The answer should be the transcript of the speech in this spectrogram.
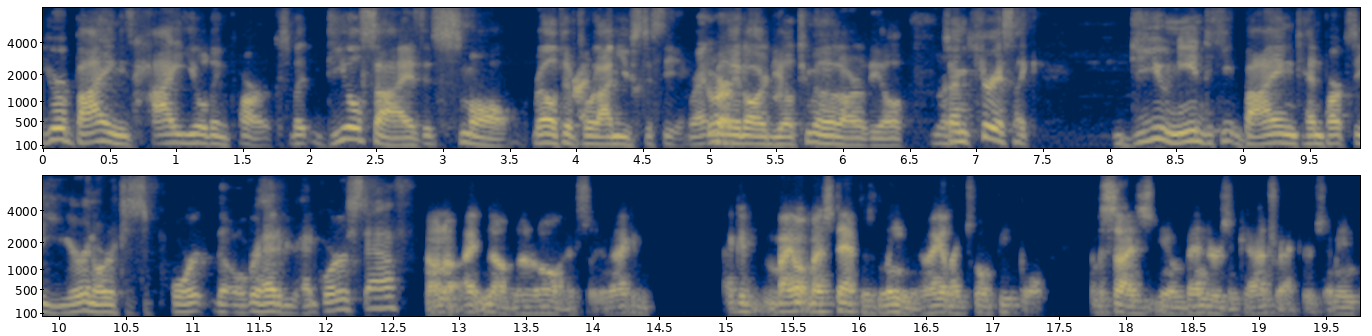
you're buying these high yielding parks, but deal size is small relative right. to what I'm used to seeing, right? Sure. Million dollar deal, two million dollar deal. Right. So I'm curious, like do you need to keep buying 10 parks a year in order to support the overhead of your headquarters staff? No, no, I, no, not at all. Actually, I can, I could, my, my staff is lean. I got like 12 people besides, you know, vendors and contractors. I mean,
